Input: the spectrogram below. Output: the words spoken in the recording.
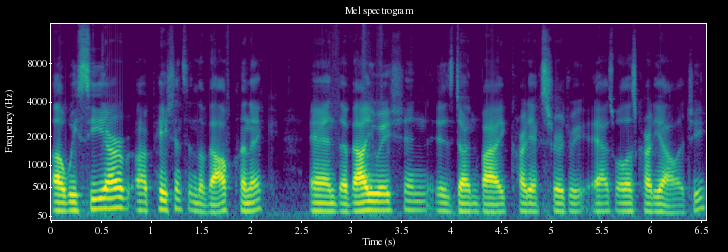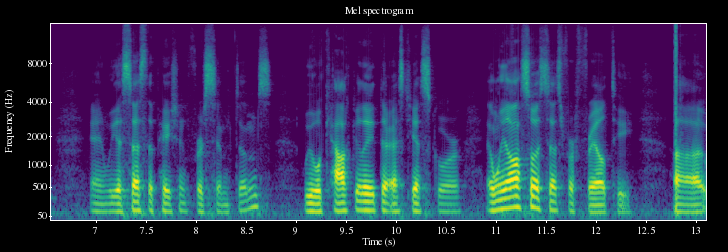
Uh, we see our uh, patients in the valve clinic, and the evaluation is done by cardiac surgery as well as cardiology. And we assess the patient for symptoms. We will calculate their STS score, and we also assess for frailty. Uh,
